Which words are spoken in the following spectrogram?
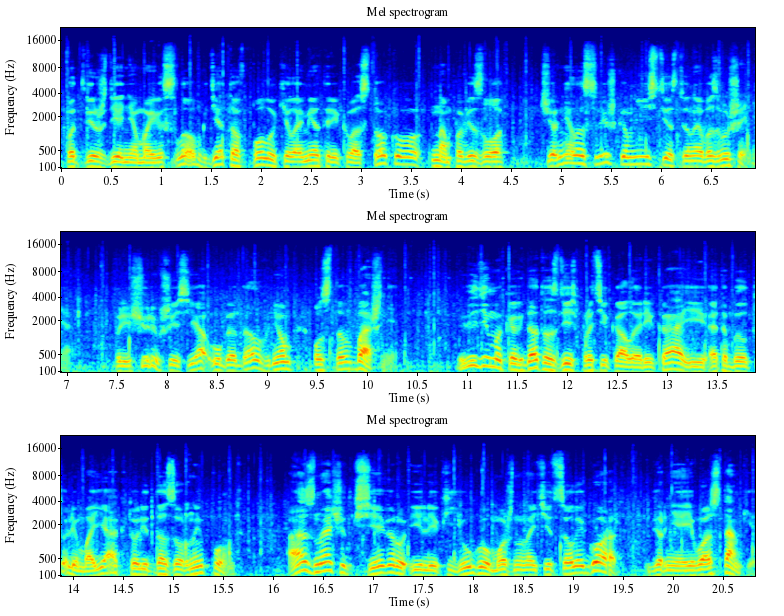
В подтверждение моих слов, где-то в полукилометре к востоку, нам повезло, чернело слишком неестественное возвышение. Прищурившись, я угадал в нем остов башни – Видимо, когда-то здесь протекала река, и это был то ли маяк, то ли дозорный пункт. А значит, к северу или к югу можно найти целый город, вернее его останки.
